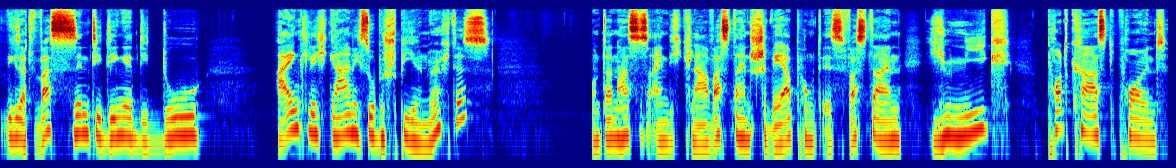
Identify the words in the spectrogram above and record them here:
wie gesagt, was sind die Dinge, die du eigentlich gar nicht so bespielen möchtest. Und dann hast du es eigentlich klar, was dein Schwerpunkt ist, was dein unique Podcast Point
